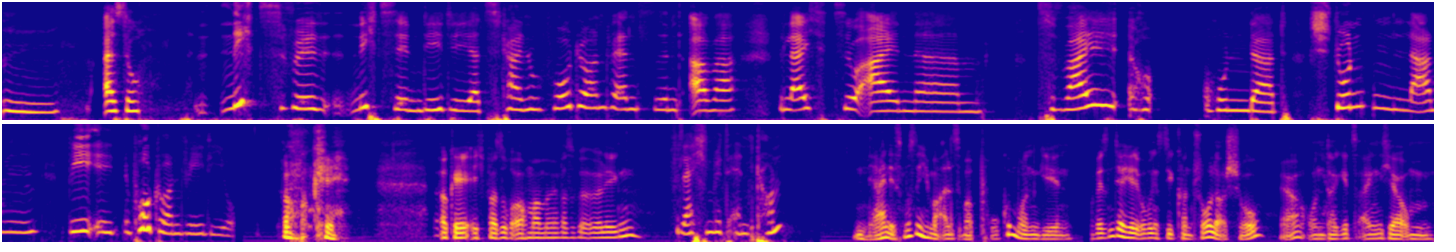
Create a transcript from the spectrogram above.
Mm, Also, nichts für nichts sind die, die jetzt keine Photon-Fans sind, aber vielleicht zu einem 200 Stunden langen Vi- Photon-Video. Okay. Okay, ich versuche auch mal mir was zu überlegen. Vielleicht mit Anton? Nein, es muss nicht immer alles über Pokémon gehen. Wir sind ja hier übrigens die Controller-Show, ja, und da geht es eigentlich ja um,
